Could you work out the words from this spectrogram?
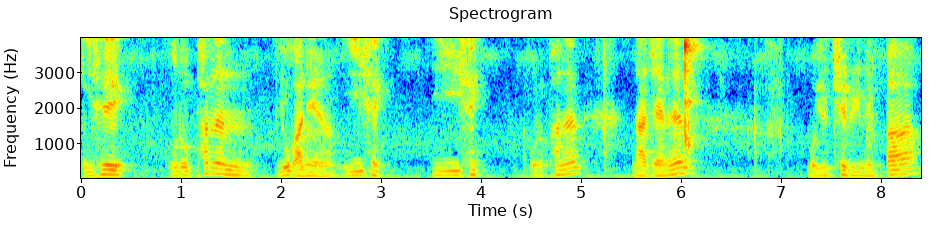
이색으로 파는 욕 아니에요. 이색 이색으로 파는 낮에는 뭐 육회 비빔밥,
